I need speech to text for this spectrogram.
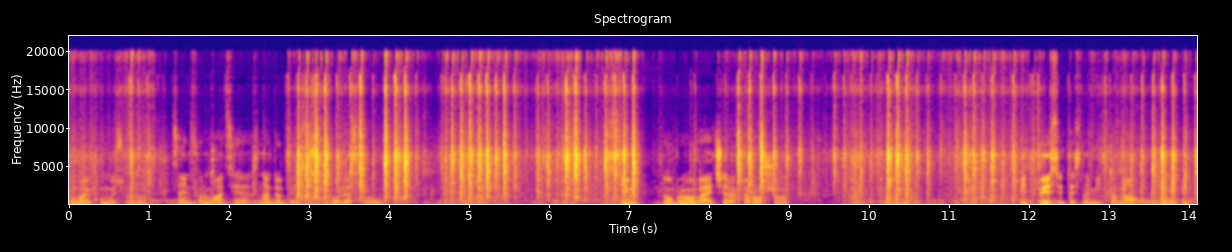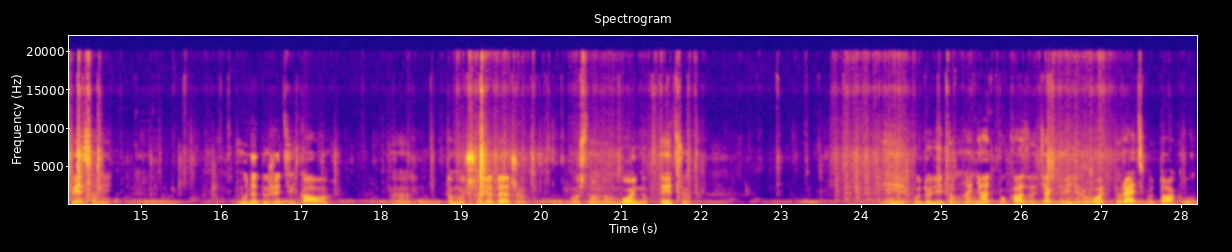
Думаю, комусь воно ця інформація знадобиться обов'язково. Всім доброго вечора, хорошого. Підписуйтесь на мій канал, хто не підписаний. Буде дуже цікаво, е, тому що я держу в основному бойну птицю. І буду літом ганяти, показувати, як тренувати турецьку таклу.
